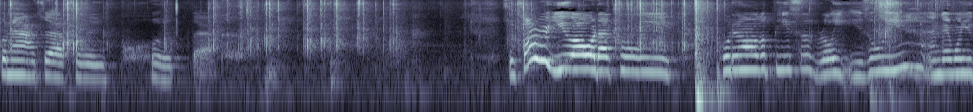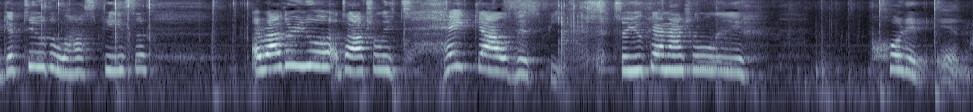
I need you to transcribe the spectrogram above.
gonna have to actually put it back so if I were you, I would actually put in all the pieces really easily. And then when you get to the last piece, I'd rather you to actually take out this piece. So you can actually put it in.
